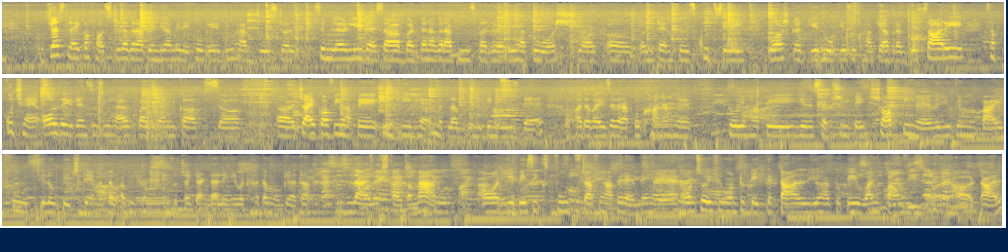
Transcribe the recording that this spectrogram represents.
just like a hostel अगर आप इंडिया में देखोगे यू हैव जोस्टल सिमिलरली वैसा बर्तन अगर आप यूज़ कर रहे हो you have to wash your utensils खुद से. वॉश करके, धो के, सुखा के आप रख दो. सारे सब कुछ है all the utensils you have बर्तन कप्स चाय कॉफ़ी यहाँ पे इनकी है मतलब you can use there otherwise अगर आपको खाना है तो यहाँ पे ये रिसेप्शन पे एक शॉप भी है where you can buy foods ये लोग बेचते हैं. मतलब अभी हमने सोचा कि अंडा लेंगे बट ख़त्म हो गया था. This is I love Skye का मैप और ये बेसिक फ़ूड आप यहाँ पे रहते हैं. And also if you want to take the toll you have to pay one pound toll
